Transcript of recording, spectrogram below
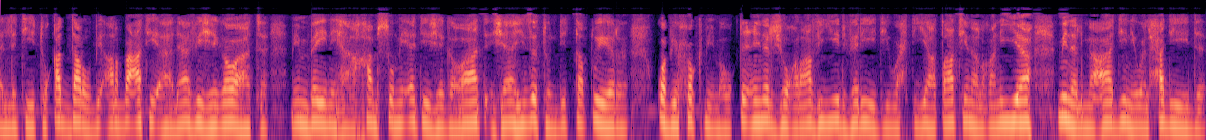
التي تقدر بأربعة آلاف جيجاوات من بينها 500 جيجاوات جاهزة للتطوير. وبحكم موقعنا الجغرافي الفريد واحتياطاتنا الغنية من المعادن والحديد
